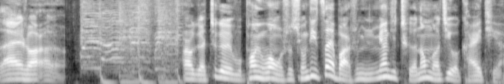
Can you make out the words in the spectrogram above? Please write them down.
来说，二哥，这个我朋友问我说：“兄弟在吧？说你明天车能不能借我开一天？”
